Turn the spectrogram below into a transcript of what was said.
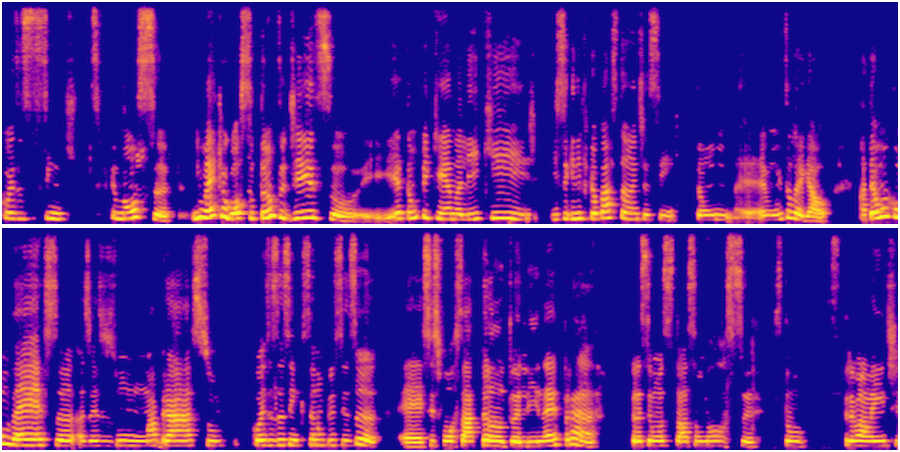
coisas assim que você fica, nossa, não é que eu gosto tanto disso. E é tão pequeno ali que e significa bastante, assim. Então, é, é muito legal. Até uma conversa, às vezes um abraço, coisas assim que você não precisa é, se esforçar tanto ali, né, para ser uma situação, nossa, estou extremamente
